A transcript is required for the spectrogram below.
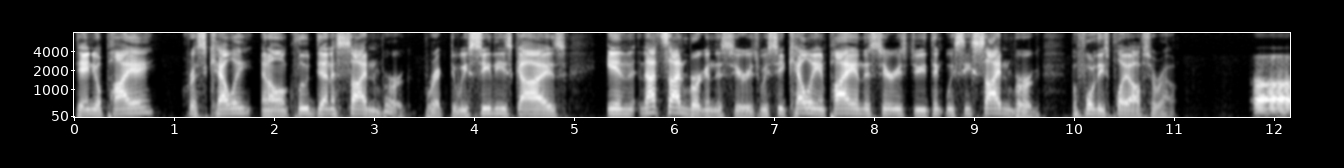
Daniel Paille, Chris Kelly, and I'll include Dennis Seidenberg. Brick. Do we see these guys in not Seidenberg in this series. We see Kelly and Paille in this series. Do you think we see Seidenberg before these playoffs are out? Uh,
